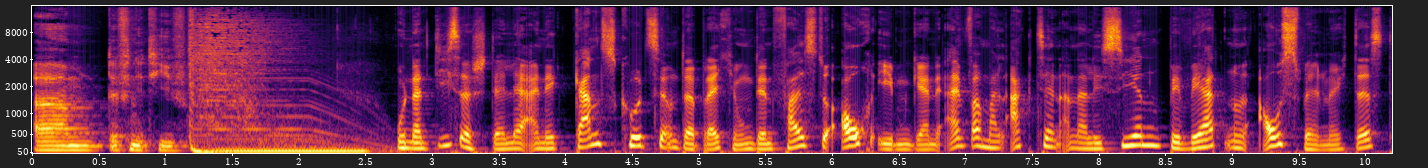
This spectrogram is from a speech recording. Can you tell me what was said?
Ähm, definitiv. Und an dieser Stelle eine ganz kurze Unterbrechung, denn falls du auch eben gerne einfach mal Aktien analysieren, bewerten und auswählen möchtest,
